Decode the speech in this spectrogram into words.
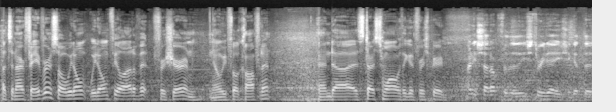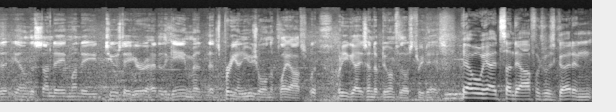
that's in our favor. So we don't we don't feel out of it for sure, and you know we feel confident. And uh, it starts tomorrow with a good first period. How do you set up for the, these three days? You get the you know the Sunday, Monday, Tuesday here ahead of the game. That's pretty unusual in the playoffs. What, what, do you guys end up doing for those three days? Yeah, well, we had Sunday off, which was good, and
